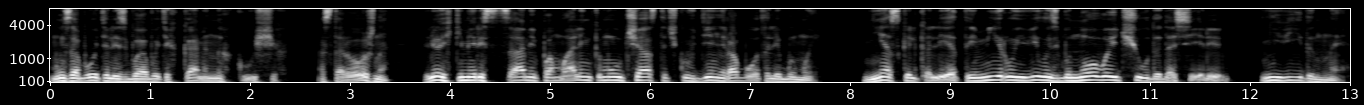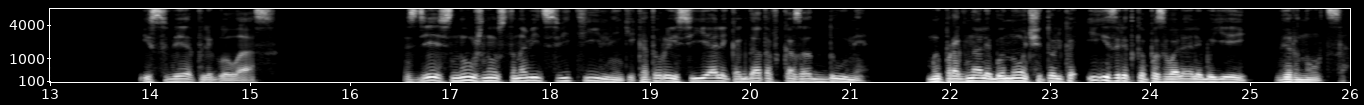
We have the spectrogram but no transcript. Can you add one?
Мы заботились бы об этих каменных кущах. Осторожно, легкими резцами по маленькому участочку в день работали бы мы. Несколько лет, и миру явилось бы новое чудо, доселе невиданное. И свет Легулас. Здесь нужно установить светильники, которые сияли когда-то в Казадуме. Мы прогнали бы ночи, только изредка позволяли бы ей вернуться.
